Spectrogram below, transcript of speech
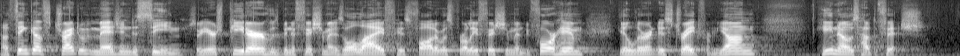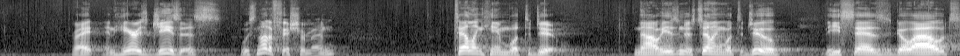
Now think of, try to imagine the scene. So here's Peter, who's been a fisherman his whole life. His father was probably a fisherman before him. He learned this trade from young. He knows how to fish, right? And here is Jesus, who's not a fisherman, telling him what to do. Now, he isn't just telling him what to do. He says, go out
